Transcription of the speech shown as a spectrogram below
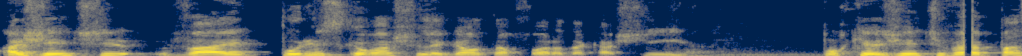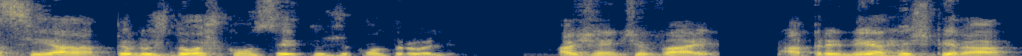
a gente vai. Por isso que eu acho legal estar fora da caixinha, porque a gente vai passear pelos dois conceitos de controle. a gente vai aprender a respirar,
